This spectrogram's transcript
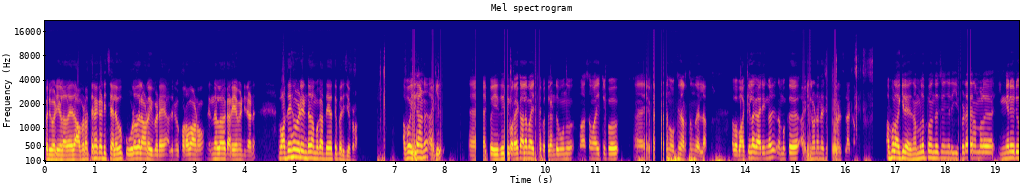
പരിപാടികൾ? അതായത് അവിടത്തിനെക്കാട്ടി ചിലവ് കൂടുതലാണോ ഇവിടെ? അതിന് കുറവാണോ? എന്നുള്ളതൊക്കെ അറിയാൻ വേണ്ടിയിട്ടാണ്. അപ്പോൾ അദ്ദേഹം ഇവിടെ ഉണ്ട് നമുക്ക് അദ്ദേഹത്തെ പരിചയപ്പെടാം. അപ്പോൾ ഇതാണ് അഖിൽ. ഇപ്പോൾ ഇത് കുറേ കാലമായിട്ട് ഇപ്പോൾ രണ്ട് മൂന്ന് മാസമായിട്ട് ഇപ്പോൾ നോക്കി നടത്തുന്നതെല്ലാം. അപ്പോൾ ബാക്കിയുള്ള കാര്യങ്ങൾ നമുക്ക് അഖിലിനോട് തന്നെ മനസ്സിലാക്കാം. അപ്പോൾ അഖിലേ നമ്മളിപ്പോൾ എന്താ വെച്ച് കഴിഞ്ഞാൽ ഇവിടെ നമ്മൾ ഇങ്ങനെ ഒരു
